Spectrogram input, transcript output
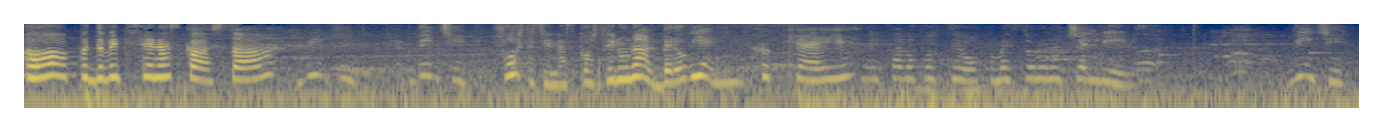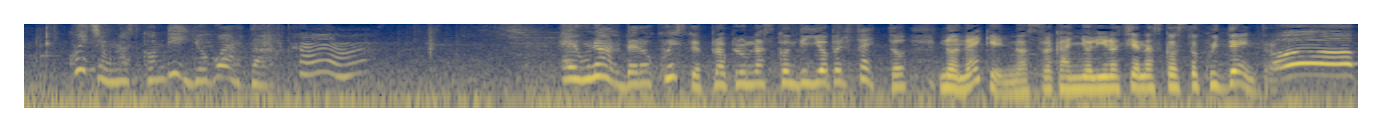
Hop, dove ti sei nascosto? Vinci, Vinci, forse è nascosto in un albero, vieni. Ok. Pensavo fosse Op, ma è solo un uccellino. Vinci, qui c'è un nascondiglio, guarda. Ah. È un albero, questo è proprio un nascondiglio perfetto. Non è che il nostro cagnolino sia nascosto qui dentro. Oh,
